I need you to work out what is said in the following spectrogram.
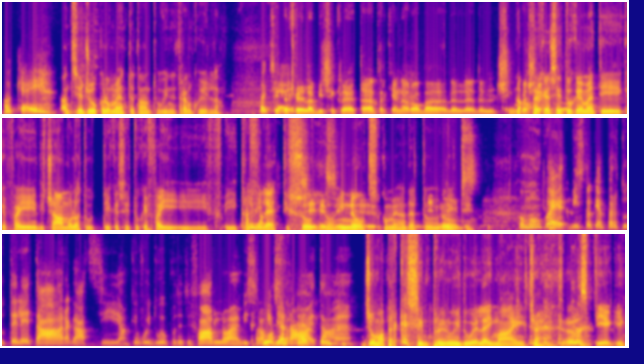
Ok. Anzi è Gio che lo mette tanto, quindi tranquilla. Okay. Sì, perché la bicicletta, perché è una roba del, del 500. No, perché sei tu che metti, che fai, diciamolo a tutti, che sei tu che fai i, i trafiletti sotto, sì, sì, i notes, come ha detto Comunque, visto che è per tutte le età, ragazzi, anche voi due potete farlo, eh, vista la vostra età. Eh. Gio, ma perché sempre noi due, lei mai? Cioè, non lo spieghi?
